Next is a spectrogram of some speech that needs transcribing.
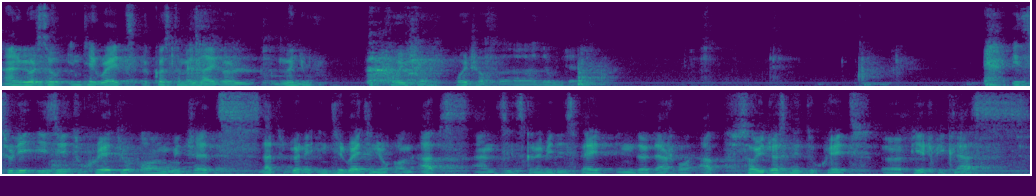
and we also integrate a customizable menu for each of, for each of uh, the widgets. It's really easy to create your own widgets that you're going to integrate in your own apps, and it's going to be displayed in the dashboard app. So you just need to create a PHP class,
